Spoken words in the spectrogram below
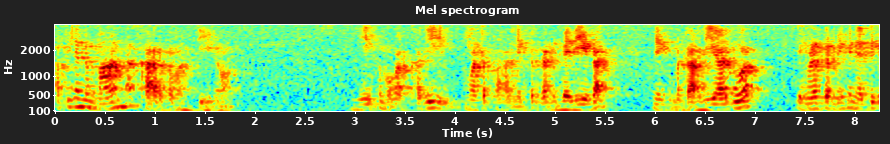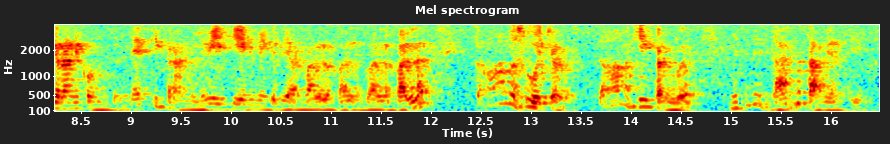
අපි ළඟ මාන්නකාරකමක් තියෙනවා. මේක මොකක් හරි මට පාලනය කරගන්න බැරි එකක්. මේක මට අරියාදුවක්. එහෙම නැත්නම් මේක නැති කරන්නේ කොහොමද? නැති කරන්න නෙවෙයි තියෙන්නේ මේක දිහා බලලා බලලා බලලා බලලා තාම සුවචව තාම කීකරුව මෙතන ධර්මතාවයක් තියෙනවා.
